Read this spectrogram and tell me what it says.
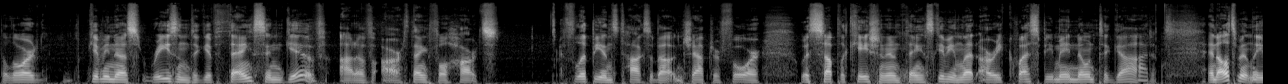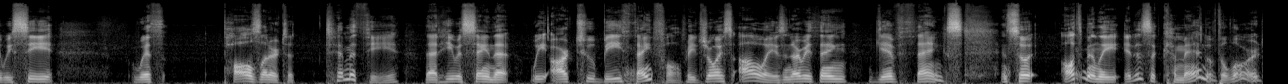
The Lord giving us reason to give thanks and give out of our thankful hearts. Philippians talks about in chapter 4 with supplication and thanksgiving, let our requests be made known to God. And ultimately, we see with Paul's letter to Timothy that he was saying that we are to be thankful, rejoice always, and everything give thanks. And so ultimately, it is a command of the Lord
